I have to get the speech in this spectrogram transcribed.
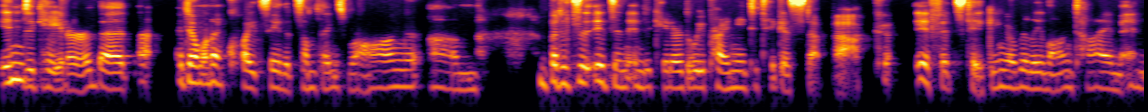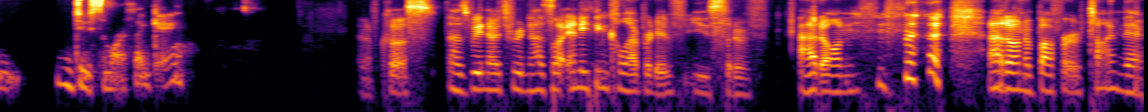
indicator that I don't want to quite say that something's wrong, um, but it's, it's an indicator that we probably need to take a step back if it's taking a really long time and do some more thinking. And of course, as we know through NASLA, anything collaborative, you sort of add on, add on a buffer of time there.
